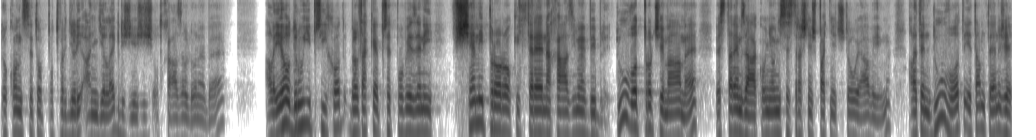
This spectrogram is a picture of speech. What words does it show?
dokonce to potvrdili anděle, když Ježíš odcházel do nebe, ale jeho druhý příchod byl také předpovězený všemi proroky, které nacházíme v Bibli. Důvod, proč je máme ve starém zákoně, oni se strašně špatně čtou, já vím, ale ten důvod je tam ten, že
